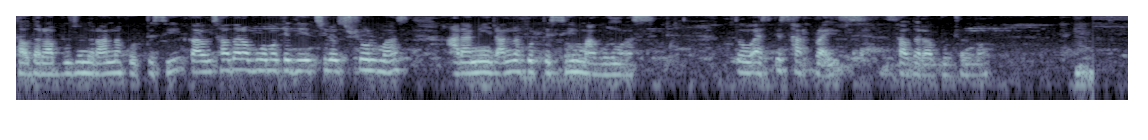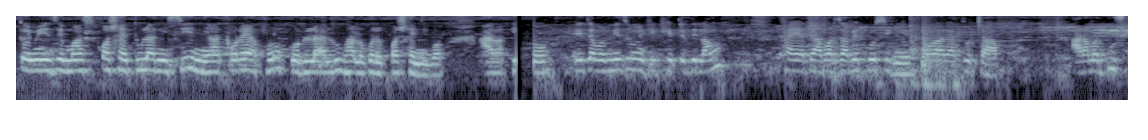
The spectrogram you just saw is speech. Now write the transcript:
সাউদার আব্বুর জন্য রান্না করতেছি। কারণ সাউদার আব্বু আমাকে দিয়েছিল শোল মাছ আর আমি রান্না করতেছি মাগুর মাছ। তো আজকে সারপ্রাইজ সাউদার আব্বুর জন্য। তো আমি এই যে মাছ কষায় তুলা নিছি নেওয়ার পরে এখন করলা আলু ভালো করে কষায় নিব। আর তো এই যে আমার মেজো মেয়েকে খেতে দিলাম খাইয়াতে আবার যাবে কোচিংয়ে, পড়ার এত চাপ। আর আমার দুষ্ট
